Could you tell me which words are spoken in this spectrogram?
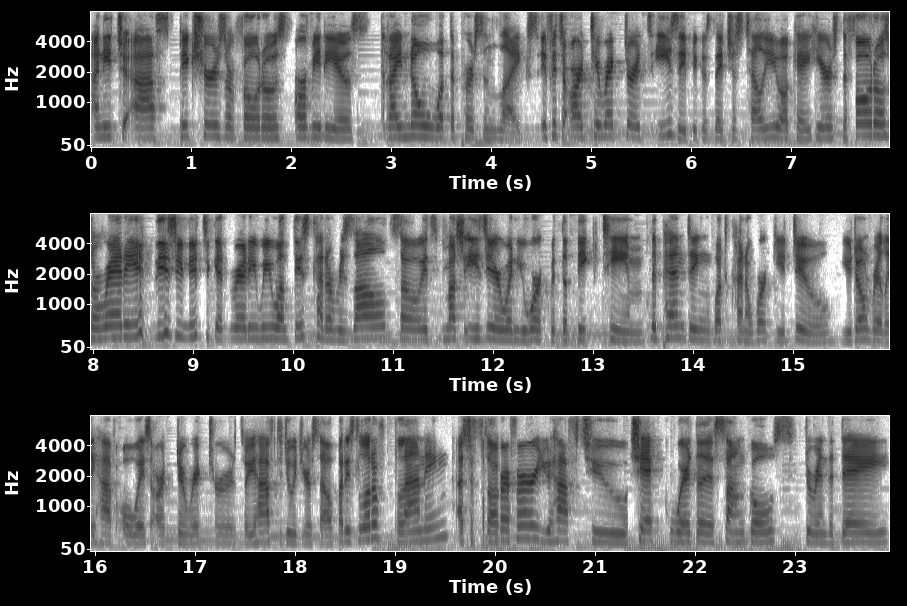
I need to ask pictures or photos or videos that i know what the person likes. If it's art director it's easy because they just tell you okay here's the photos already. These you need to get ready. We want this kind of result. So it's much easier when you work with the big team. Depending what kind of work you do you don't really have always art directors so you have to do it yourself. But it's a lot of planning. As a photographer you have to check where the sun goes during the day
